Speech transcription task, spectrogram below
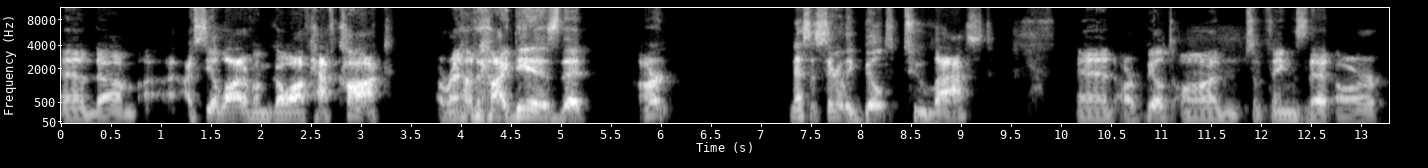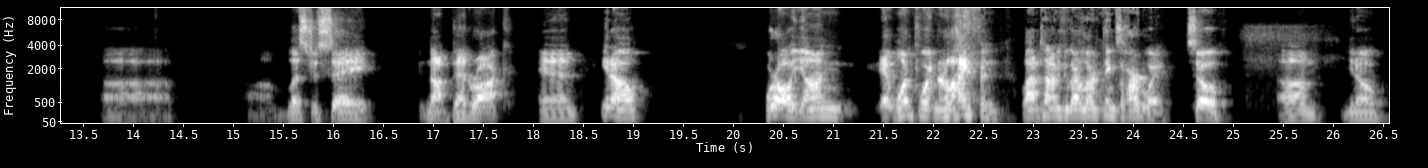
and um, I, I see a lot of them go off half cocked around ideas that aren't necessarily built to last and are built on some things that are uh, um, let's just say not bedrock and, you know, we're all young at one point in our life, and a lot of times we got to learn things the hard way. So, um, you know,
